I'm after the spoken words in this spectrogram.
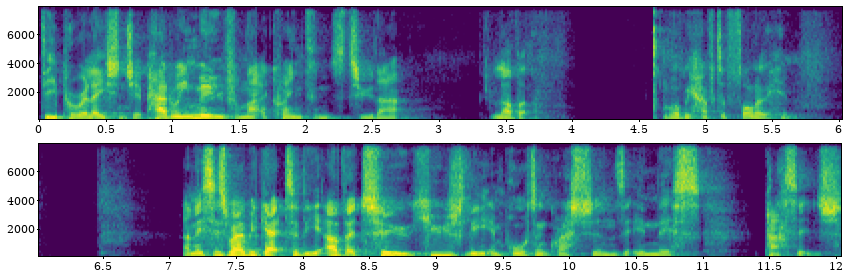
deeper relationship? How do we move from that acquaintance to that lover? Well, we have to follow him. And this is where we get to the other two hugely important questions in this passage,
